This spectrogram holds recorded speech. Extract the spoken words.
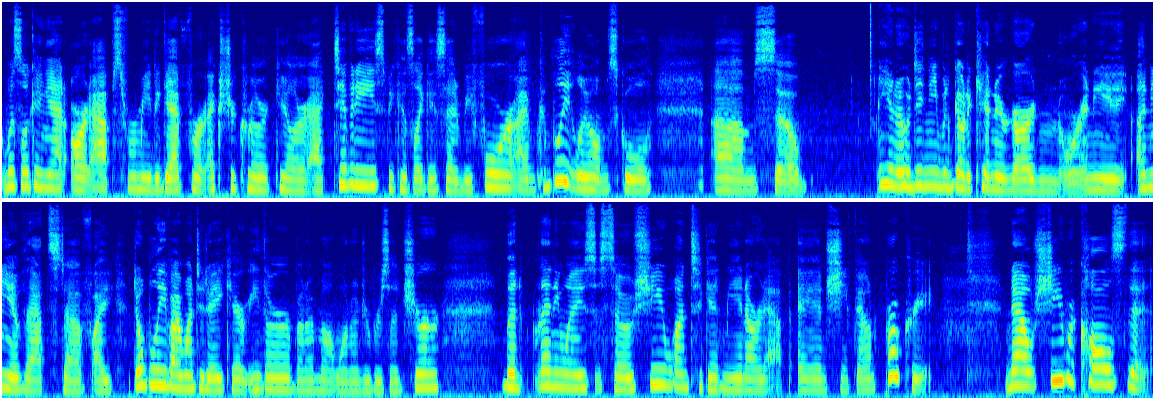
was looking at art apps for me to get for extracurricular activities because, like I said before, I'm completely homeschooled. Um, so you know, didn't even go to kindergarten or any any of that stuff. I don't believe I went to daycare either, but I'm not 100% sure. But anyways, so she wanted to get me an art app and she found Procreate. Now, she recalls that,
